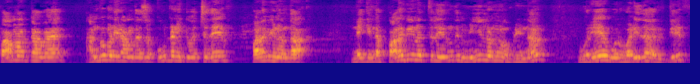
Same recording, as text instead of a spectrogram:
பாமகவை அன்புமணி ராமதாஸை கூட்டணிக்கு வச்சதே பலவீனம் தான் இன்னைக்கு இந்த பலவீனத்தில் இருந்து மீளணும் அப்படின்னா ஒரே ஒரு வழிதான் இருக்கு.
